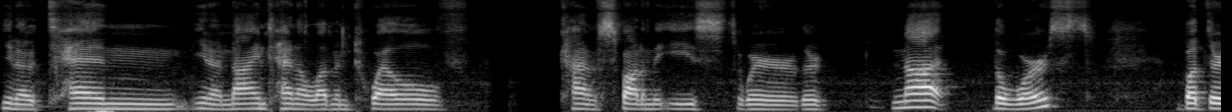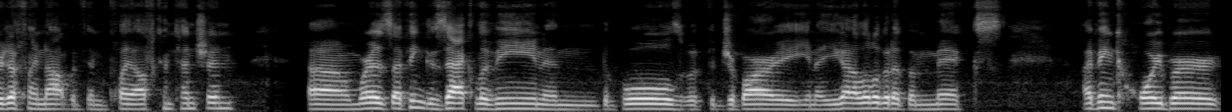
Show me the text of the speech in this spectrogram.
you know 10 you know 9 10 11 12 kind of spot in the east where they're not the worst, but they're definitely not within playoff contention. Um, whereas I think Zach LaVine and the Bulls with the Jabari, you know, you got a little bit of a mix. I think Hoiberg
